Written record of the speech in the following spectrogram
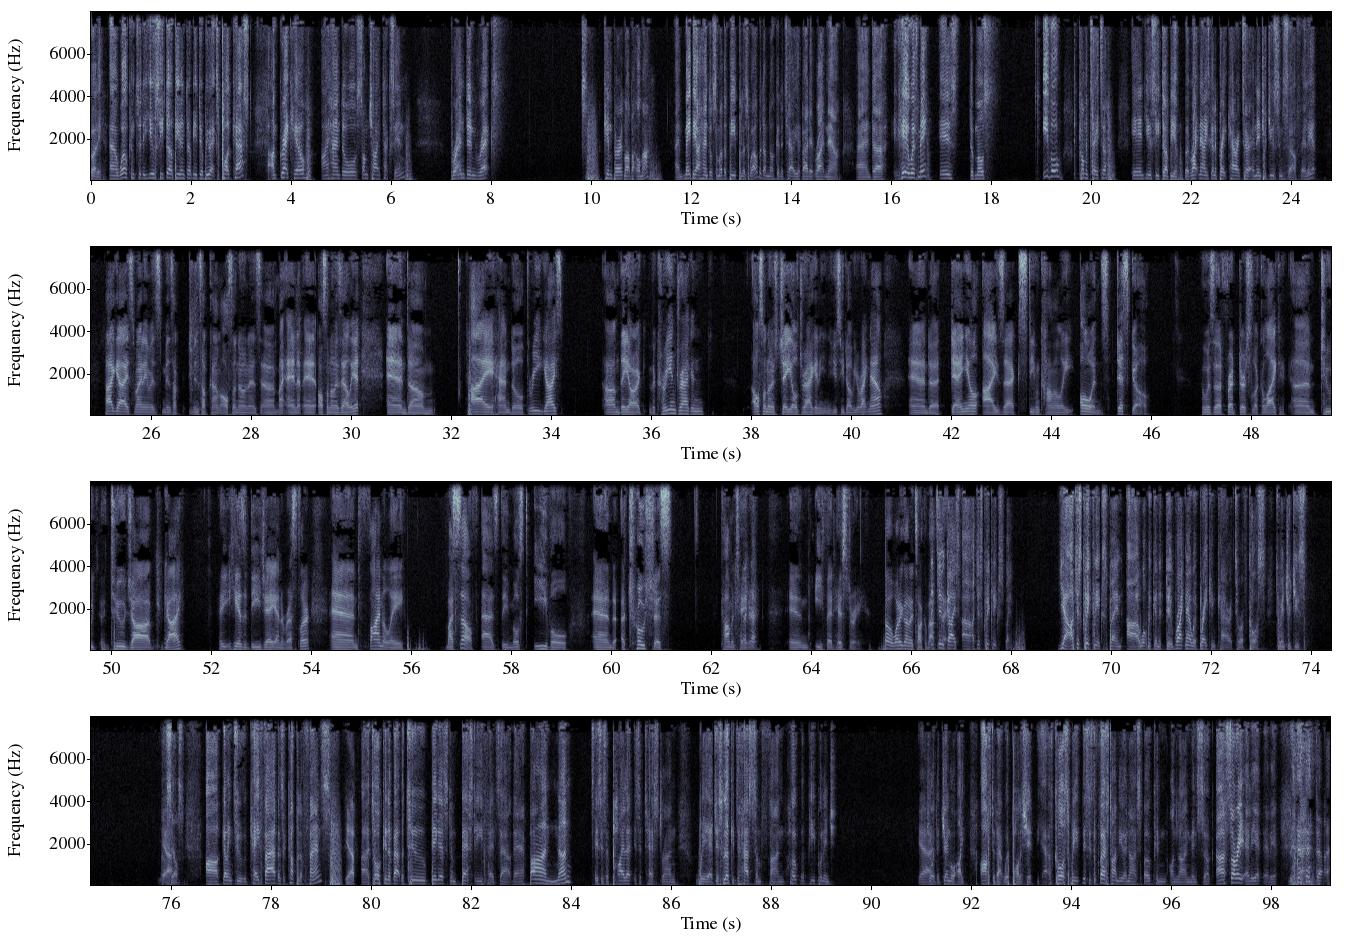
Everybody. Uh, welcome to the UCW and WWX podcast. I'm Greg Hill. I handle Somchai Taksin, Brandon Rex, Kimber Maba Omar, and maybe I handle some other people as well, but I'm not going to tell you about it right now. And uh, here with me is the most evil commentator in UCW. But right now he's going to break character and introduce himself. Elliot. Hi guys, my name is Minseok Kam, also known as uh, my and, also known as Elliot, and um, I handle three guys. Um, they are the Korean Dragon, also known as JL Dragon in UCW right now, and uh, Daniel Isaac Stephen Connolly Owens Disco, who is a Fred Durst lookalike, um, two two job guy. he he is a DJ and a wrestler and finally, myself as the most evil and atrocious commentator in EFED history. So, what are you going to talk about today? guys, uh, I'll just quickly explain. Yeah, I'll just quickly explain uh, what we're going to do. Right now, we're breaking character, of course, to introduce yeah. ourselves. Uh, going to kayfabe as a couple of fans. Yep. Uh, talking about the two biggest and best EFEDs out there, bar none. This is a pilot, it's a test run. We're just looking to have some fun. Hope that people enjoy. Yeah. Enjoy the general. I, after that, we'll polish it. Yeah, of course. We, this is the first time you and I have spoken online, Minseok. Uh, sorry, Elliot, Elliot. And, uh,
